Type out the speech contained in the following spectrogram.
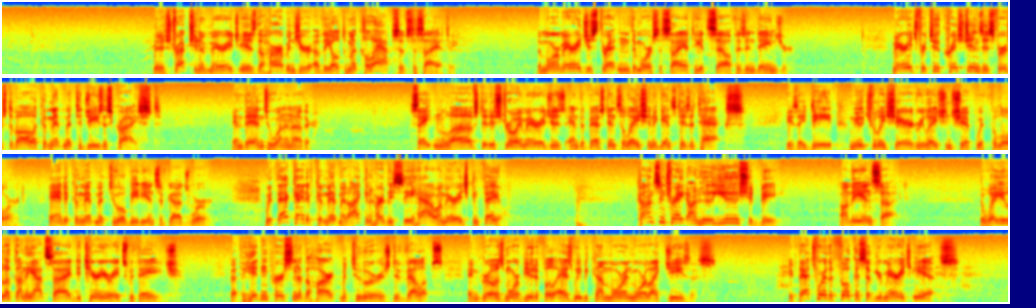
The destruction of marriage is the harbinger of the ultimate collapse of society. The more marriage is threatened, the more society itself is in danger. Marriage for two Christians is first of all a commitment to Jesus Christ and then to one another. Satan loves to destroy marriages, and the best insulation against his attacks is a deep, mutually shared relationship with the Lord and a commitment to obedience of God's Word. With that kind of commitment, I can hardly see how a marriage can fail. Concentrate on who you should be on the inside. The way you look on the outside deteriorates with age. But the hidden person of the heart matures, develops, and grows more beautiful as we become more and more like Jesus. If that's where the focus of your marriage is,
